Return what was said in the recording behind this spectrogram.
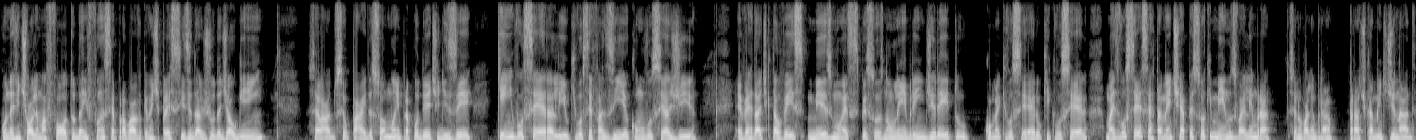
Quando a gente olha uma foto da infância, é provável que a gente precise da ajuda de alguém, sei lá, do seu pai, da sua mãe, para poder te dizer quem você era ali, o que você fazia, como você agia. É verdade que talvez mesmo essas pessoas não lembrem direito como é que você era, o que, que você era, mas você certamente é a pessoa que menos vai lembrar. Você não vai lembrar praticamente de nada.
